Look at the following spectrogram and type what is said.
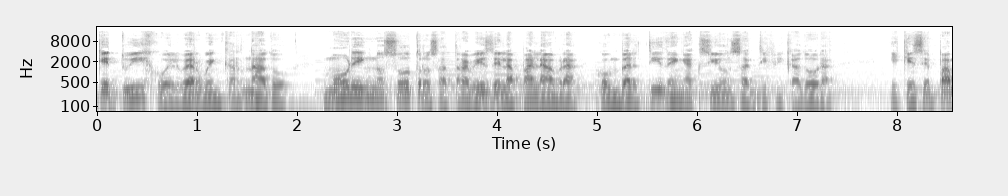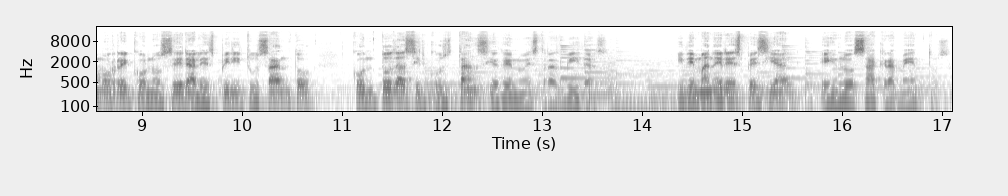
que tu Hijo, el Verbo encarnado, more en nosotros a través de la palabra convertida en acción santificadora, y que sepamos reconocer al Espíritu Santo con toda circunstancia de nuestras vidas, y de manera especial en los sacramentos.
